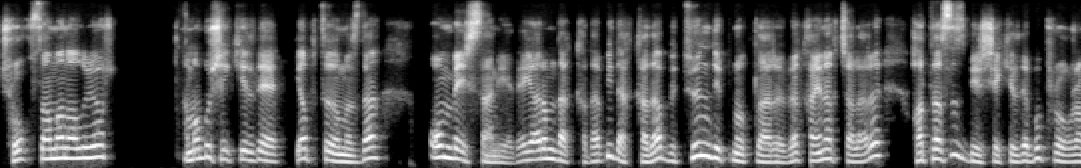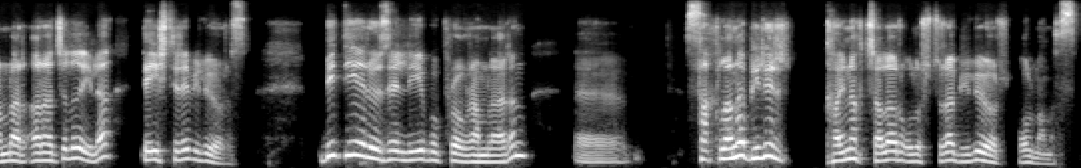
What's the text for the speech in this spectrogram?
çok zaman alıyor. Ama bu şekilde yaptığımızda 15 saniyede, yarım dakikada, bir dakikada bütün dipnotları ve kaynakçaları hatasız bir şekilde bu programlar aracılığıyla değiştirebiliyoruz. Bir diğer özelliği bu programların e, saklanabilir kaynakçalar oluşturabiliyor olmamız.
